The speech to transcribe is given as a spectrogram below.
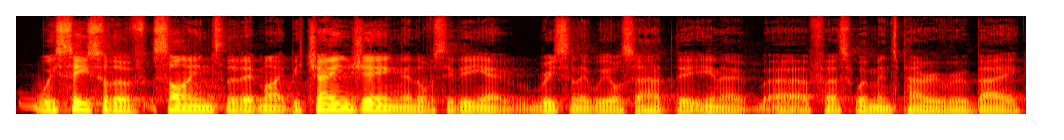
We see sort of signs that it might be changing, and obviously, the you know, recently we also had the you know uh, first women's Paris Roubaix,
